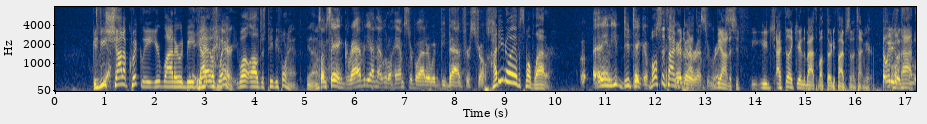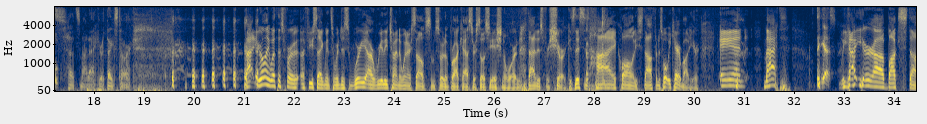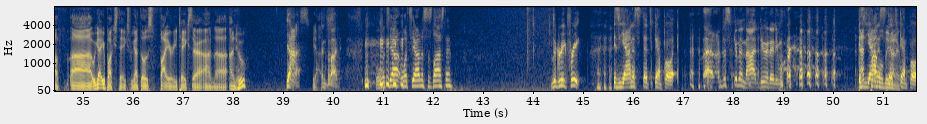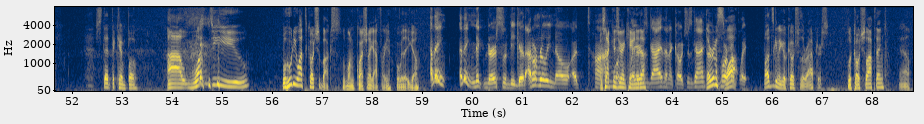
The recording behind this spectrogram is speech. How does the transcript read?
if you shot up quickly, your bladder would be God Yeah, knows where. Well, I'll just pee beforehand. You know. So I'm saying gravity on that little hamster bladder would be bad for stroke. How do you know I have a small bladder? I mean, you do take a Most of the time fair you're in the bit of bathroom. restroom be breaks. honest. If you, I feel like you're in the bath about 35 percent of the time here. Well, that's that's not accurate. Thanks, Tarek. Matt, you're only with us for a few segments, we're just we are really trying to win ourselves some sort of broadcaster association award. That is for sure because this is high quality stuff, and it's what we care about here. And Matt, Yes. we got your uh, Bucks stuff. Uh, we got your Bucks takes. We got those fiery takes there on uh, on who? Giannis. Giannis. And Bud. Well, what's Gian- what's Giannis's last name? The Greek freak. Is Giannis Stetskempo. I'm just going to not do it anymore. That's Is Giannis probably better. Stetskempo. Stetakimpo. Uh, what do you? Well, who do you want to coach the Bucks? One question I got for you before we let you go. I think I think Nick Nurse would be good. I don't really know a ton. Is that 'cause I'm you're in a Canada? player's guy than a coach's guy. They're gonna More swap. play- Bud's gonna go coach for the Raptors. Little coach swap thing. Yeah.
